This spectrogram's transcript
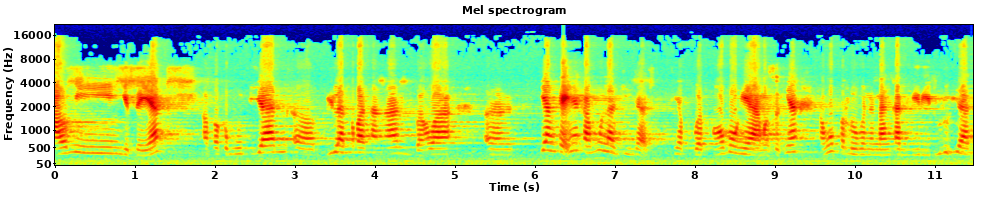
calming gitu ya. Atau kemudian uh, bilang ke pasangan bahwa uh, yang kayaknya kamu lagi nggak siap buat ngomong ya. Maksudnya kamu perlu menenangkan diri dulu ya.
